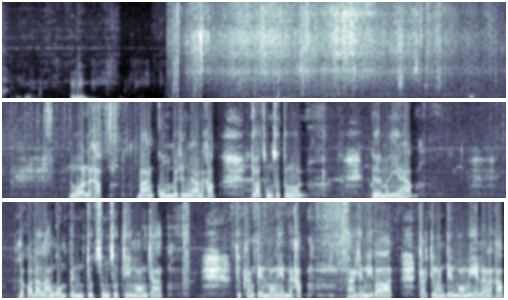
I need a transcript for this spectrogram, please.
แล้วโน้นนะครับ บางกลุ่มไปถึงแล้วนะครับ ยอดสูงสุดตรงโน้น เดินมานี่นะครับ แล้วก็ด้านหลังผมเป็นจุดสูงสุดที่มองจากจุดกลางเต็นท์มองเห็นนะครับ หลังจากนี้ก็จากจุดกลางเต็นท์มองไม่เห็นแล้วนะครับ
